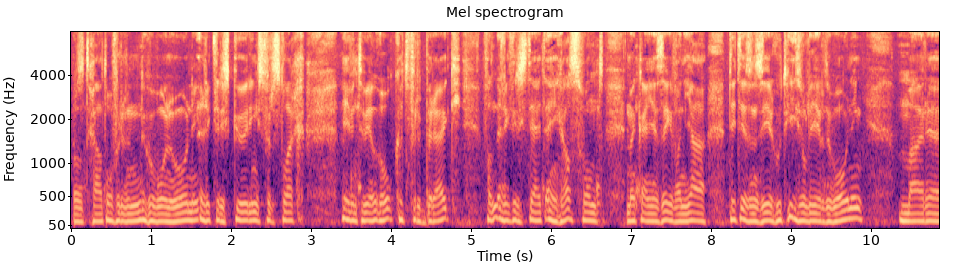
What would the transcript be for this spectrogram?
als het gaat over een gewone woning. Elektrisch keuringsverslag. Eventueel ook het verbruik van elektriciteit en gas. Want men kan je zeggen van ja, dit is een zeer goed geïsoleerde woning. Maar uh,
